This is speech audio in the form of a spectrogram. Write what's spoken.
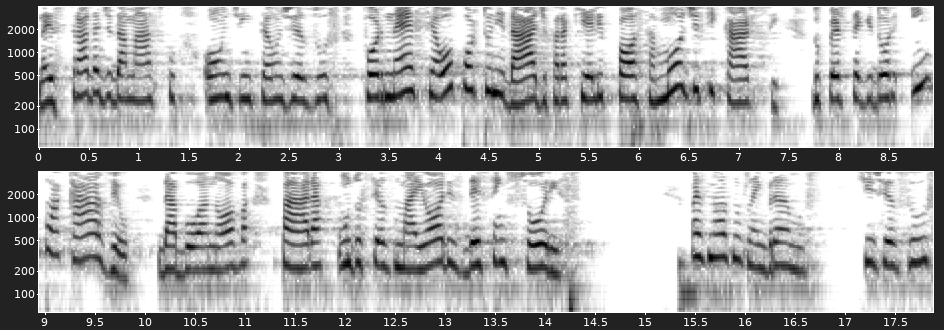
na estrada de Damasco, onde então Jesus fornece a oportunidade para que ele possa modificar-se do perseguidor implacável da Boa Nova para um dos seus maiores defensores. Mas nós nos lembramos que Jesus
